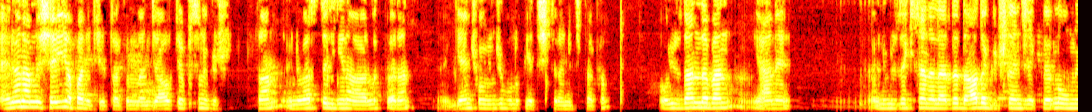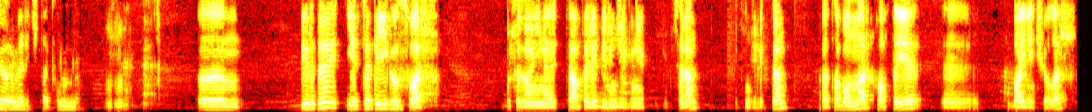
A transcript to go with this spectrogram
en önemli şeyi yapan iki takım bence. Altyapısını güçlü tutan, üniversite ligine ağırlık veren, e, genç oyuncu bulup yetiştiren iki takım. O yüzden de ben yani önümüzdeki senelerde daha da güçleneceklerini umuyorum her iki takımın da. Ee, bir de Yeditepe Eagles var. Bu sezon yine TFL birinci ligine yükselen ikincilikten. Ee, tabii onlar haftayı e, bay geçiyorlar.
